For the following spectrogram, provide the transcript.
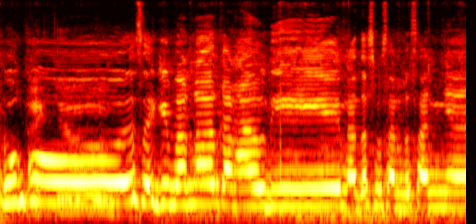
bungkus. Thank you. Banget Kang Aldin atas pesan-pesannya.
